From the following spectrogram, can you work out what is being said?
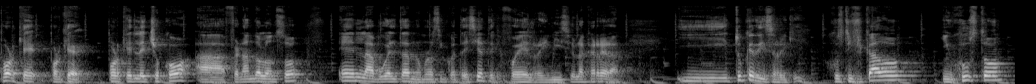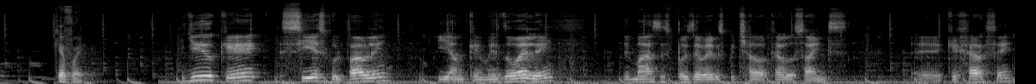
¿Por qué? ¿Por qué? Porque le chocó a Fernando Alonso en la vuelta número 57, que fue el reinicio de la carrera. ¿Y tú qué dices, Ricky? ¿Justificado? ¿Injusto? ¿Qué fue? Yo digo que sí es culpable y aunque me duele, además después de haber escuchado a Carlos Sainz eh, quejarse,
